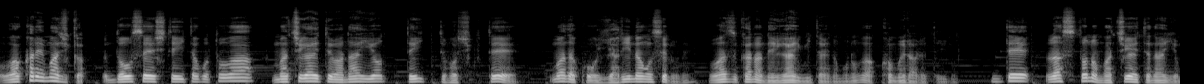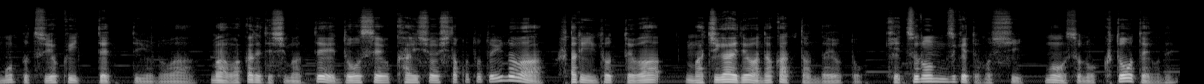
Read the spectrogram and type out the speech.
う、別れ間近。同棲していたことは間違えてはないよって言ってほしくて、まだこうやり直せるね、わずかな願いみたいなものが込められている。で、ラストの間違えてないよ、もっと強く言ってっていうのは、まあ別れてしまって同性を解消したことというのは、二人にとっては間違いではなかったんだよと結論付けてほしい。もうその句読点をね、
